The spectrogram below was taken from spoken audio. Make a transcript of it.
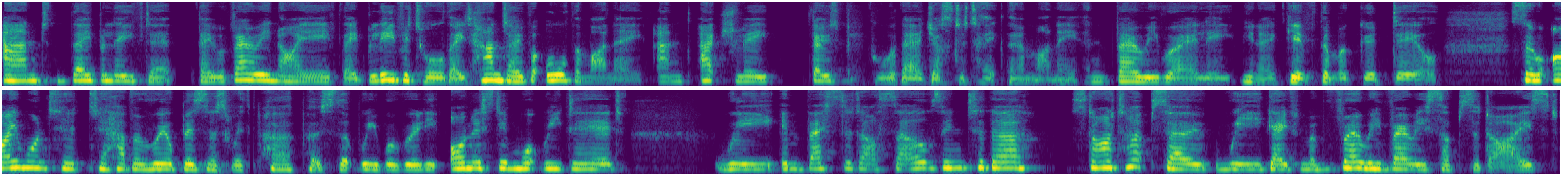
And they believed it. They were very naive. They believe it all. They'd hand over all the money. And actually, those people were there just to take their money and very rarely, you know, give them a good deal. So I wanted to have a real business with purpose that we were really honest in what we did. We invested ourselves into the startup. So we gave them a very, very subsidized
